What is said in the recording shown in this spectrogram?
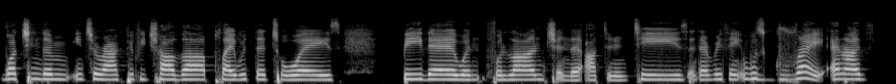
watching them interact with each other, play with their toys, be there when for lunch and their afternoon teas and everything. It was great. And I've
